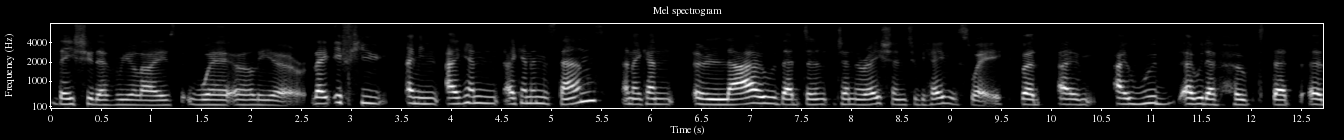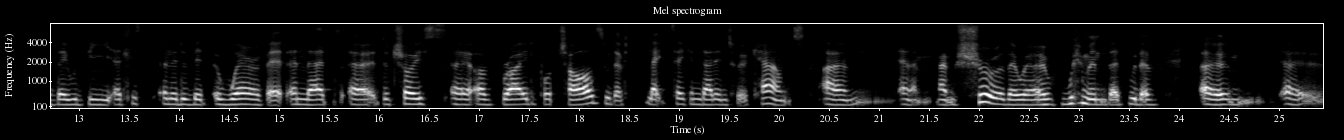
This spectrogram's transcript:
they should have realized way earlier. Like if you, I mean, I can I can understand and I can allow that gen- generation to behave this way, but I I would I would have hoped that uh, they would be at least a little bit aware of it, and that uh, the choice uh, of bride for Charles would have like taken that into account. Um, and I'm, I'm sure there were women that would have um, uh,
